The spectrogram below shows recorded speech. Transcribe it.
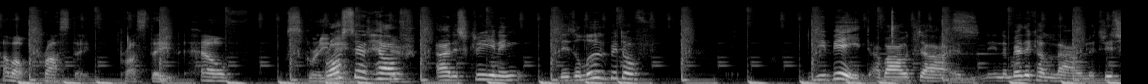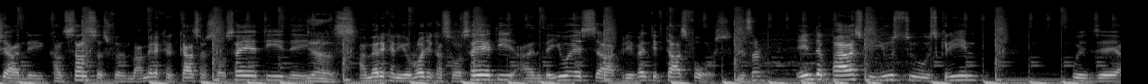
How about prostate? Prostate health screening. Prostate health and screening. There's a little bit of debate about uh, in the medical now literature and the consensus from the American Cancer Society, the Yes. American Urological Society, and the U.S. Uh, Preventive Task Force. Yes, sir. In the past, we used to screen with the,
